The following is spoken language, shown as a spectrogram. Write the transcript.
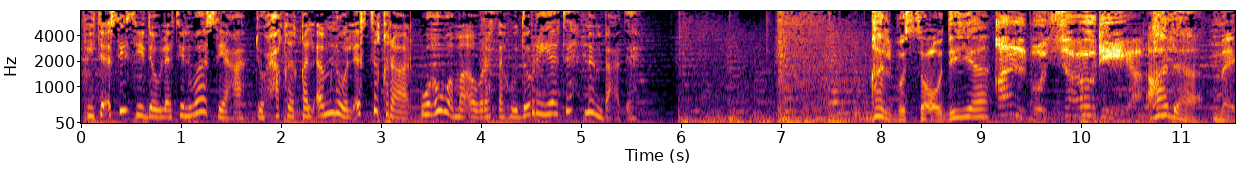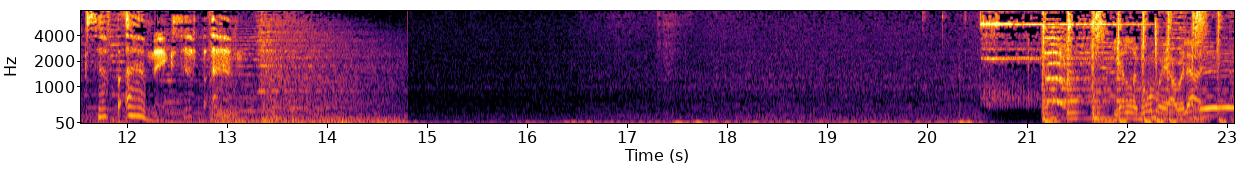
في تأسيس دولة واسعة تحقق الأمن والاستقرار وهو ما أورثه ذريته من بعده. قلب السعودية قلب السعودية. على Mix FM. Mix FM. يلا قوموا يا ولاد.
